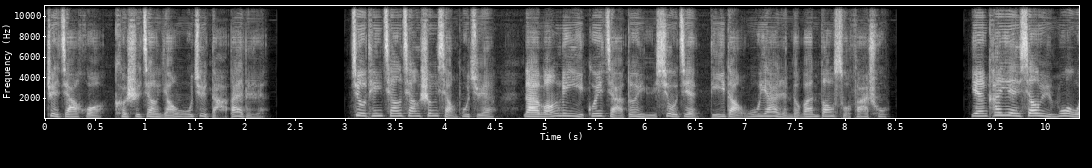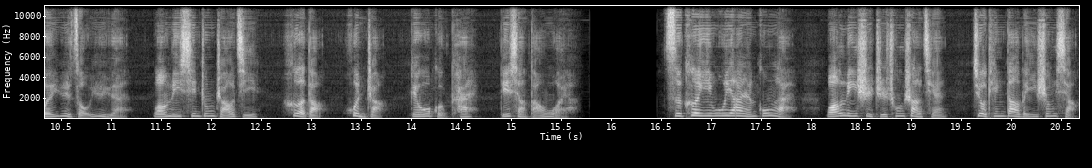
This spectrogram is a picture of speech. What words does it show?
这家伙可是将杨无惧打败的人。”就听枪枪声响不绝，乃王离以龟甲盾与袖剑抵挡乌鸦人的弯刀所发出。眼看燕霄与莫文愈走愈远，王离心中着急，喝道：“混账，给我滚开！别想挡我呀！”此刻一乌鸦人攻来，王离是直冲上前，就听到的一声响，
